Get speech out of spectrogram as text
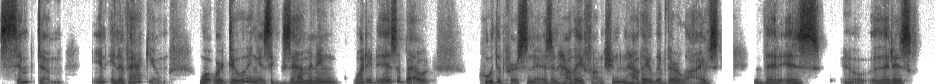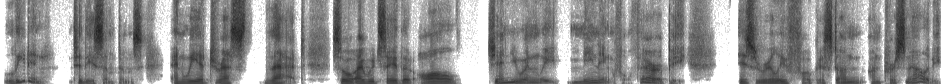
symptom in, in a vacuum. What we're doing is examining what it is about who the person is and how they function and how they live their lives that is you know that is leading to these symptoms. And we address that. So i would say that all genuinely meaningful therapy is really focused on on personality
